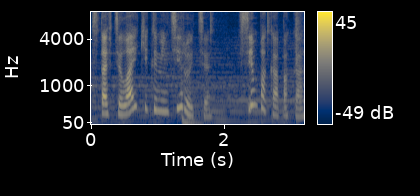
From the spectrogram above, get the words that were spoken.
ставьте лайки, комментируйте. Всем пока-пока!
